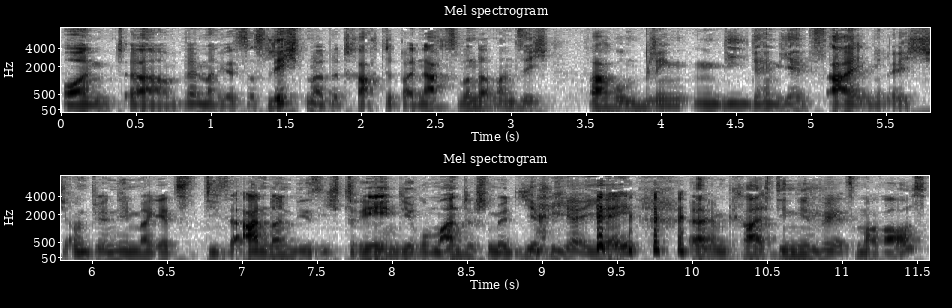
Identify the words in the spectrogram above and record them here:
Und äh, wenn man jetzt das Licht mal betrachtet, bei nachts wundert man sich, warum blinken die denn jetzt eigentlich? Und wir nehmen mal jetzt diese anderen, die sich drehen, die romantischen mit Yippie Yay äh, im Kreis, die nehmen wir jetzt mal raus.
